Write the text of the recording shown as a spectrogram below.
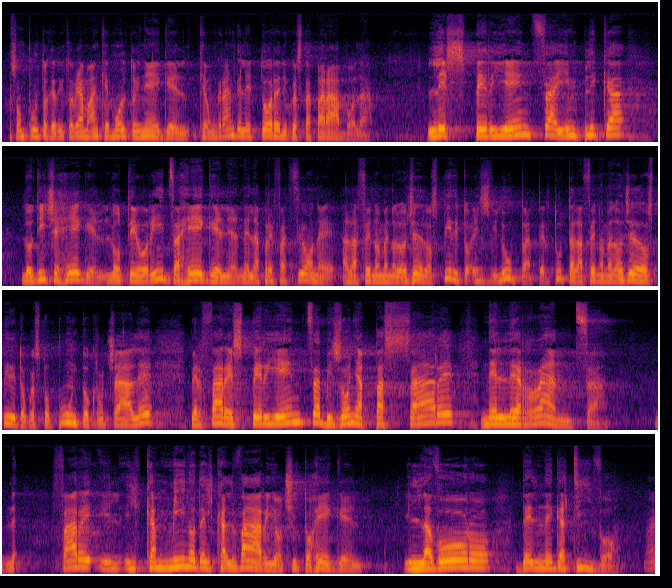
Questo è un punto che ritroviamo anche molto in Hegel, che è un grande lettore di questa parabola. L'esperienza implica, lo dice Hegel, lo teorizza Hegel nella prefazione alla fenomenologia dello spirito e sviluppa per tutta la fenomenologia dello spirito questo punto cruciale. Per fare esperienza bisogna passare nell'erranza, fare il, il cammino del Calvario, cito Hegel, il lavoro del negativo, eh?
